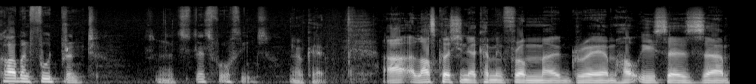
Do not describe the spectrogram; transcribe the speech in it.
carbon footprint. So mm. that's, that's four things. Okay. Uh, last question here coming from uh, Graham. How he says, um,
